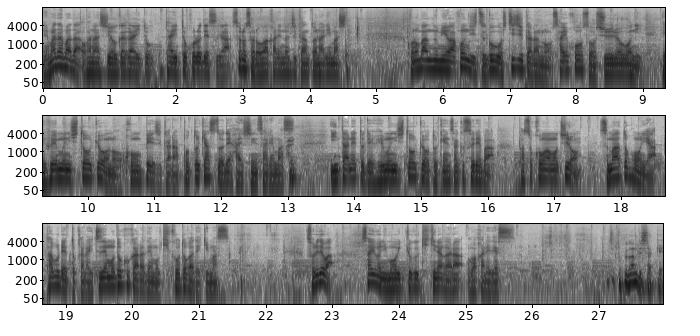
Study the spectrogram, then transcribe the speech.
えーまだまだお話を伺いたいところですが、そろそろお別れの時間となりました。この番組は本日午後7時からの再放送終了後に FM 西東京のホームページからポッドキャストで配信されます、インターネットで FM 西東京と検索すればパソコンはもちろんスマートフォンやタブレットからいつでもどこからでも聞くことができます。それでは最後にもう一曲聴きながらお別れです。曲何でしたっけ？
